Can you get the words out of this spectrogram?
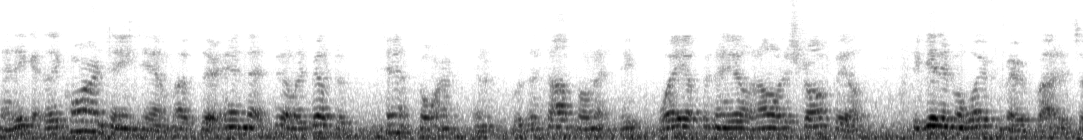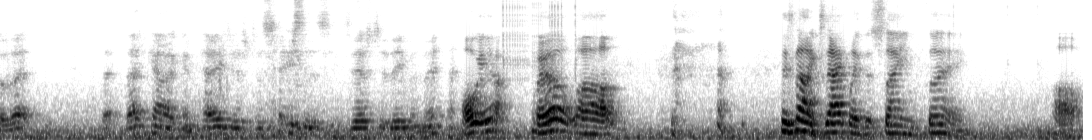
and he got, they quarantined him up there in that field. They built a tent for him, and with a top on it, he, way up in the hill and all this straw field, to get him away from everybody, so that, that, that kind of contagious diseases existed even then. Oh, yeah. Well, uh, it's not exactly the same thing. Uh,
